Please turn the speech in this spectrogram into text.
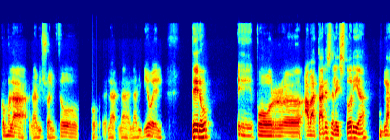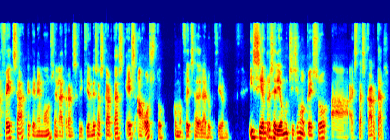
cómo la, visualizó, la, vivió él. Pero eh, por eh, avatares de la historia, la fecha que tenemos en la transcripción de esas cartas es agosto como fecha de la erupción. Y siempre se dio muchísimo peso a, estas cartas.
